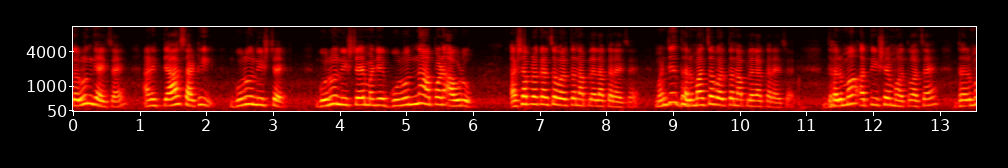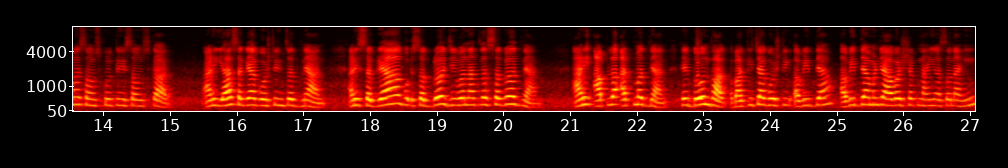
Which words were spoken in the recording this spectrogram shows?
करून घ्यायचं आहे. आणि त्यासाठी गुरुनिश्चय गुरुनिश्चय म्हणजे गुरूंना आपण आवडू. अशा प्रकारचं वर्तन आपल्याला करायचं आहे. म्हणजेच धर्माचं वर्तन आपल्याला करायचं आहे. धर्म अतिशय महत्त्वाचा आहे. धर्म संस्कृती संस्कार आणि या सगळ्या गोष्टींचं ज्ञान आणि सगळ्या गो- सगळं जीवनातलं सगळं ज्ञान आणि आपलं आत्मज्ञान हे दोन भाग बाकीच्या गोष्टी अविद्या अविद्या म्हणजे आवश्यक नाही असं नाही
